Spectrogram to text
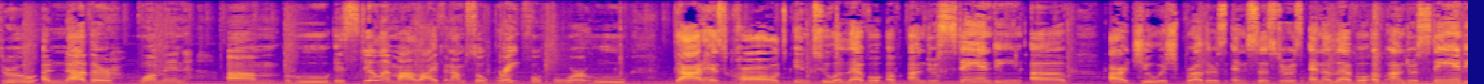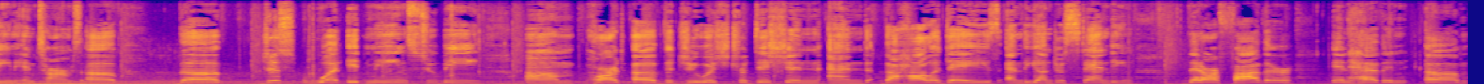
through another woman, um, who is still in my life and I'm so grateful for, who God has called into a level of understanding of our Jewish brothers and sisters and a level of understanding in terms of the just what it means to be um, part of the Jewish tradition and the holidays and the understanding that our Father in heaven um,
